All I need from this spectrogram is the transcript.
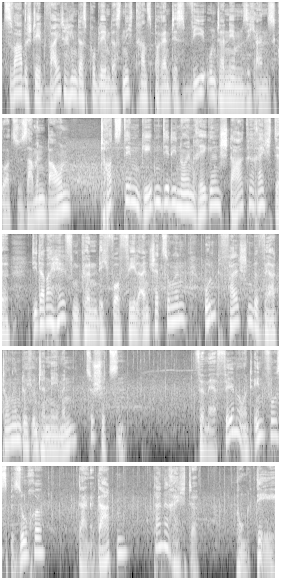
Zwar besteht weiterhin das Problem, dass nicht transparent ist, wie Unternehmen sich einen Score zusammenbauen, trotzdem geben dir die neuen Regeln starke Rechte, die dabei helfen können, dich vor Fehleinschätzungen und falschen Bewertungen durch Unternehmen zu schützen. Für mehr Filme und Infos besuche deine Daten, deine Rechte.de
